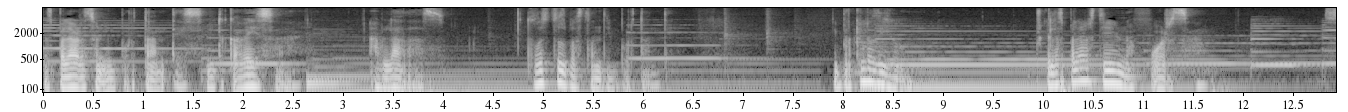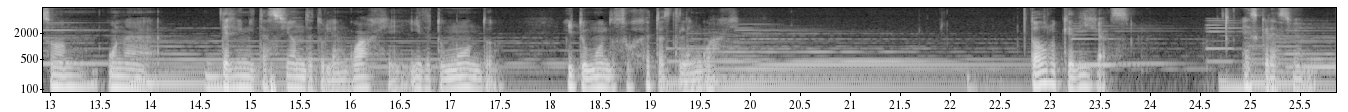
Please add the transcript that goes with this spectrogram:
Las palabras son importantes en tu cabeza, habladas. Todo esto es bastante importante. ¿Y por qué lo digo? Porque las palabras tienen una fuerza. Son una delimitación de tu lenguaje y de tu mundo. Y tu mundo sujeto a este lenguaje. Todo lo que digas es creación.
